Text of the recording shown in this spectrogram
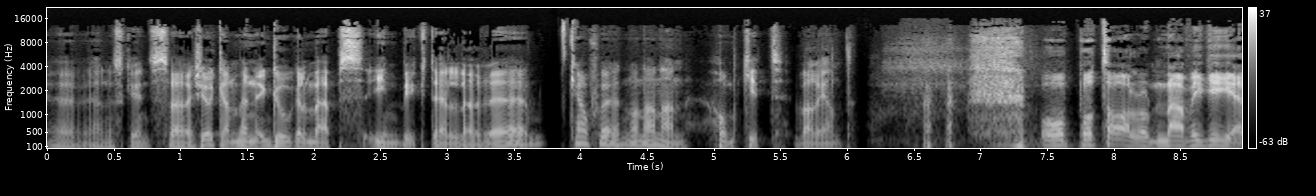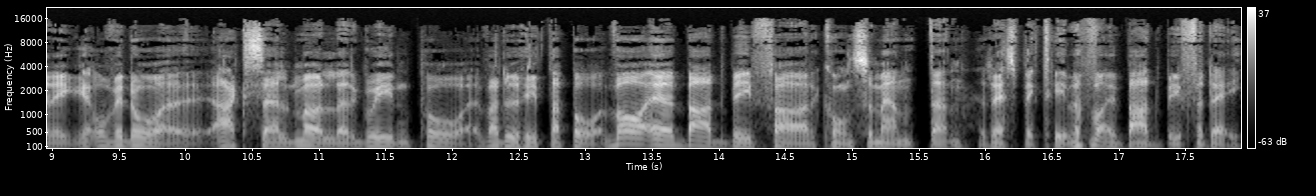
eh, eh, ja, nu ska jag inte svära i kyrkan, men Google Maps inbyggt eller eh, kanske någon annan HomeKit-variant. och på tal om navigering, om vi då Axel Möller går in på vad du hittar på. Vad är Budbee för konsumenten respektive vad är Budbee för dig?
